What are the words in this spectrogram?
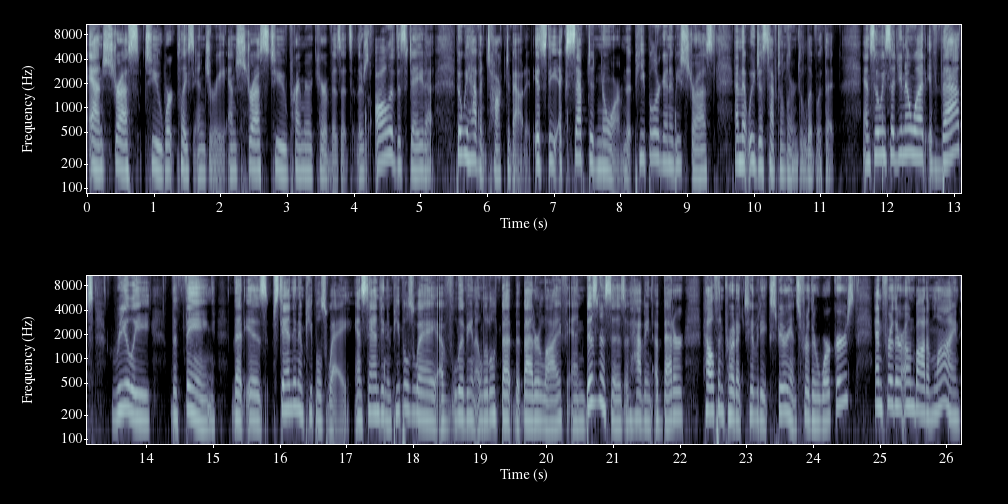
and stress to workplace injury and stress to primary care visits. There's all of this data, but we haven't talked about it. It's the accepted norm that people are going to be stressed and that we just have to learn to live with it. And so we said, you know what? If that's really the thing that is standing in people's way and standing in people's way of living a little bit better life and businesses of having a better health and productivity experience for their workers and for their own bottom line,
